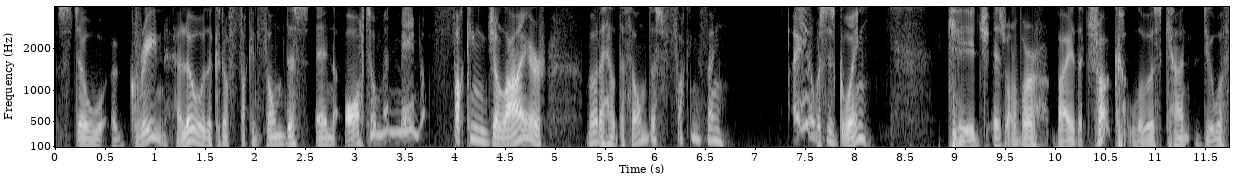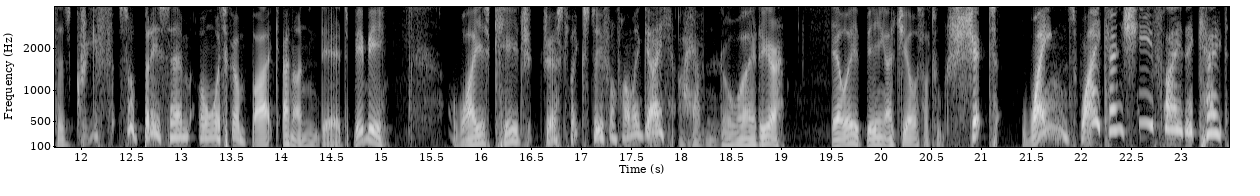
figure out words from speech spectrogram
still green. Hello, they could have fucking filmed this in autumn and May, fucking July or where the hell they filmed this fucking thing. I know where this is going. Gage is run over by the truck. Lewis can't deal with his grief, so buries him only to come back an undead baby. Why is Gage dressed like Stu from Family Guy? I have no idea. Ellie, being a jealous little shit, whines, Why can't she fly the kite?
